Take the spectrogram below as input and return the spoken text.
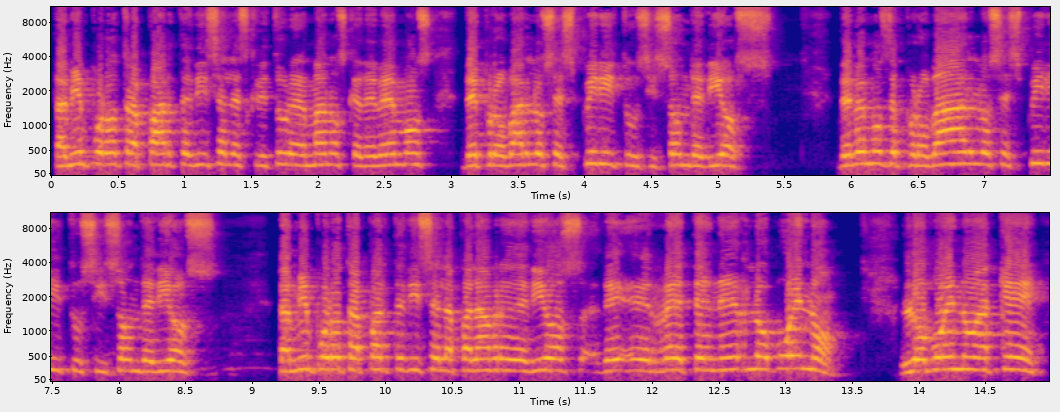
También por otra parte dice la escritura, hermanos, que debemos de probar los espíritus si son de Dios. Debemos de probar los espíritus si son de Dios. También por otra parte dice la palabra de Dios de retener lo bueno. Lo bueno a qué?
